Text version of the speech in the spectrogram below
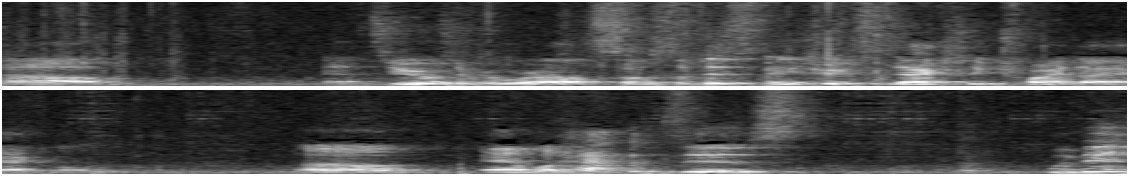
Um, and zeros everywhere else. So, so this matrix is actually tridiagonal. Um, and what happens is, within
